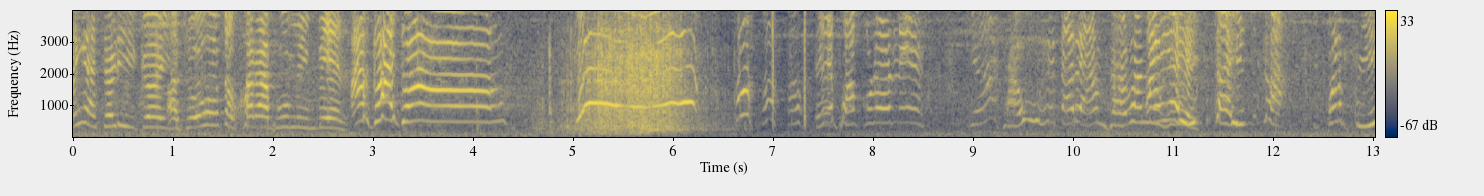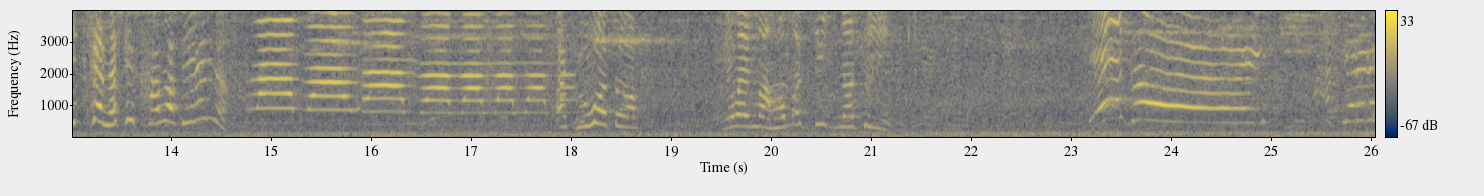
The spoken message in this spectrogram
અહીંયા ચડી ગઈ. આ જોવો તો ખરા ભૂમિ બેન. આ ગા એ પકડો ને. ક્યાં જાવું હે તારે? આમ જવાનું અહીંયા હિચકા હિચકા. પણ હિચકા નથી ખાવા બેન. આ જુઓ તો. જીવાયમાં હમતી જ નથી. એ ગઈ. અત્યારે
